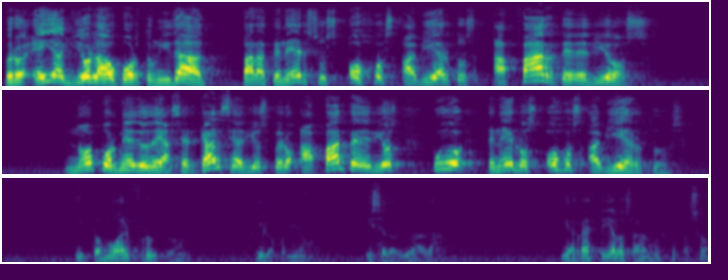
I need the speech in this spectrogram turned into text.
Pero ella vio la oportunidad para tener sus ojos abiertos aparte de Dios, no por medio de acercarse a Dios, pero aparte de Dios pudo tener los ojos abiertos y tomó el fruto y lo comió y se lo dio a Adán. Y el resto ya lo sabemos qué pasó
